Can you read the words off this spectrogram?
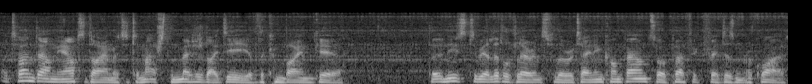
I turned down the outer diameter to match the measured ID of the combined gear. There needs to be a little clearance for the retaining compound so a perfect fit isn't required.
